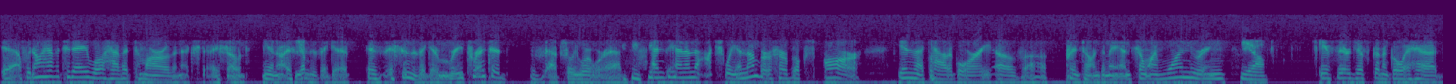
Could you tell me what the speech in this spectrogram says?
yeah, if we don't have it today, we'll have it tomorrow, the next day. So you know, as Yep. soon as they get it, as, as soon as they get them reprinted, is actually where we're at. and and actually, a number of her books are in the category of uh, print on demand. So I'm wondering Yeah. if they're just going to go ahead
